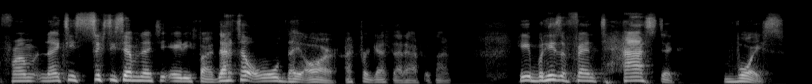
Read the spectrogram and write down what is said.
from 1967 1985. That's how old they are. I forget that half the time. He but he's a fantastic voice.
